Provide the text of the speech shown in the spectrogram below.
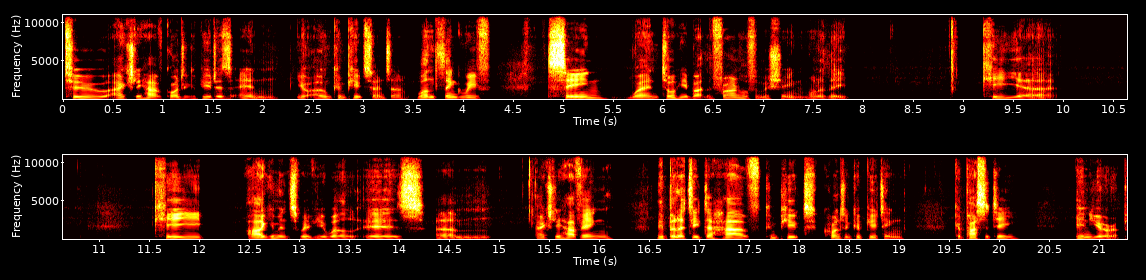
to actually have quantum computers in your own compute center. One thing we've seen when talking about the Fraunhofer machine, one of the key uh, key arguments, if you will, is um, actually having the ability to have compute quantum computing capacity in Europe.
